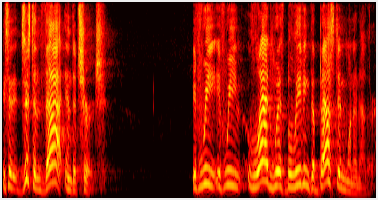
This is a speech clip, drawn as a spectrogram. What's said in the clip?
He said, just in that in the church, if we, if we led with believing the best in one another,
